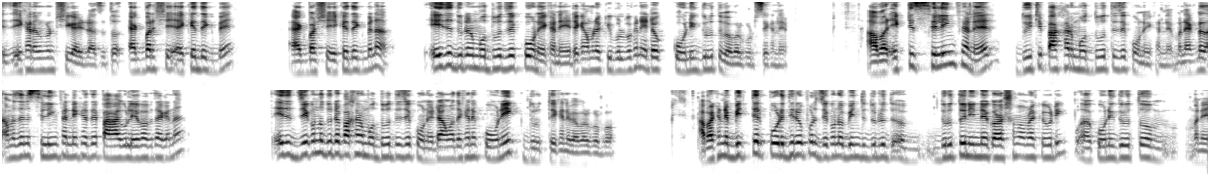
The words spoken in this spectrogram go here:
এই যে এখানে মনে করুন শিকারীটা আছে, তো একবার সে একে দেখবে, একবার সে একে দেখবে না? এই যে দুটার মধ্যে যে কোণ এখানে, এটাকে আমরা কি বলব এখানে? এটা কৌণিক দূরত্ব ব্যবহার করছে এখানে। আবার একটি সিলিং ফ্যানের দুইটি পাখার মধ্যবর্তী যে কোণ এখানে মানে একটা জানি সিলিং ফ্যানের ক্ষেত্রে পাখাগুলো এভাবে থাকে না? এই যে যে কোনো দুটো পাখার মধ্যবর্তী যে কোণ, এটা আমাদের এখানে কৌণিক দূরত্ব এখানে ব্যবহার করব। আবার এখানে বৃত্তের পরিধির উপর যে কোনো বিন্দু দূরত্ব নির্ণয় করার সময় আমরা কি করি? কৌণিক দূরত্ব মানে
